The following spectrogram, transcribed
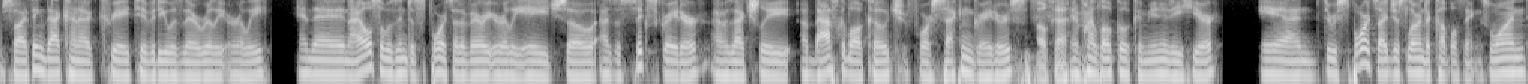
So I think that kind of creativity was there really early. And then I also was into sports at a very early age. So as a sixth grader, I was actually a basketball coach for second graders okay. in my local community here. And through sports, I just learned a couple things. One,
